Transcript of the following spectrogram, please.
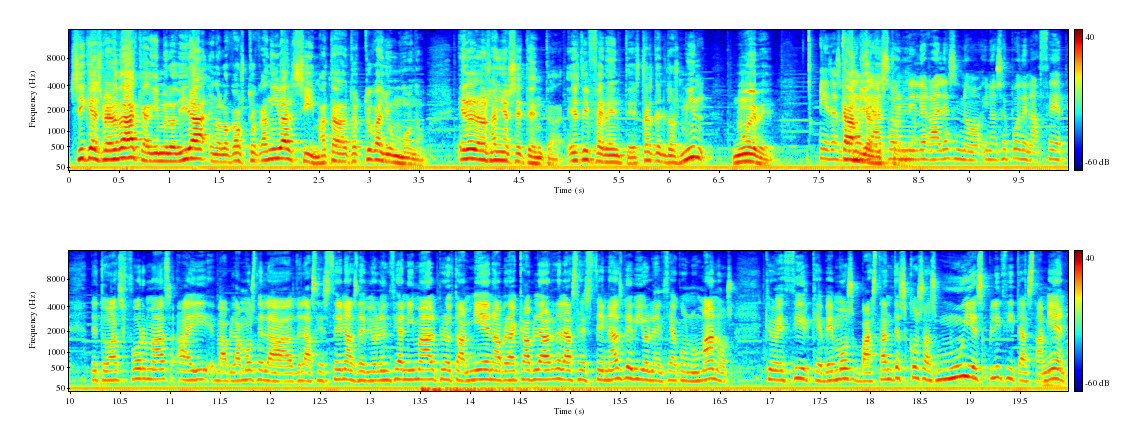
Sí que es verdad que alguien me lo dirá, en Holocausto Caníbal, sí, matan a la tortuga y un mono. Era de los años 70, es diferente, esta es del 2009. Y esas Cambia cosas ya son ilegales y no, y no se pueden hacer. De todas formas, ahí hablamos de, la- de las escenas de violencia animal, pero también habrá que hablar de las escenas de violencia con humanos. Quiero decir que vemos bastantes cosas muy explícitas también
